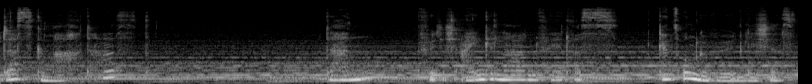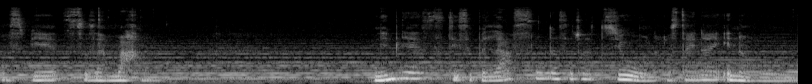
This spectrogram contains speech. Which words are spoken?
Du das gemacht hast, dann für dich eingeladen für etwas ganz Ungewöhnliches, was wir jetzt zusammen machen. Nimm jetzt diese belastende Situation aus deiner Erinnerung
